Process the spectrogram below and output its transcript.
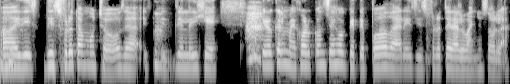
ay, disfruta mucho. O sea, yo le dije, creo que el mejor consejo que te puedo dar es disfrutar al baño sola.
